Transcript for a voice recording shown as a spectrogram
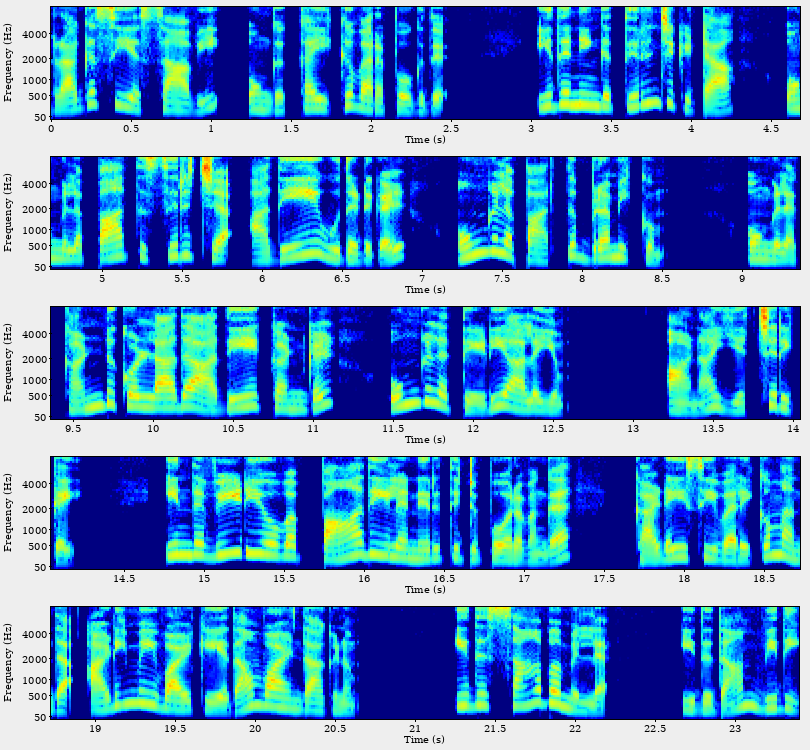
ரகசிய சாவி உங்க கைக்கு வரப்போகுது. இத நீங்க தெரிஞ்சுக்கிட்டா உங்கள பார்த்து சிரிச்ச அதே உதடுகள் உங்கள பார்த்து பிரமிக்கும். உங்கள கண்டு கொள்ளாத அதே கண்கள் உங்கள தேடி அலையும். ஆனா எச்சரிக்கை. இந்த வீடியோவ பாதியில நிறுத்திட்டு போறவங்க கடைசி வரைக்கும் அந்த அடிமை வாழ்க்கைய தான் வாழ்ந்தாகணும். இது சாபம் இல்ல இதுதான் விதி.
